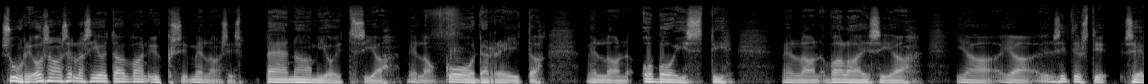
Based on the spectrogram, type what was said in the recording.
Suuri osa on sellaisia, joita on vain yksi. Meillä on siis päänaamioitsija, meillä on koodareita, meillä on oboisti, meillä on valaisia ja, ja sitten tietysti se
